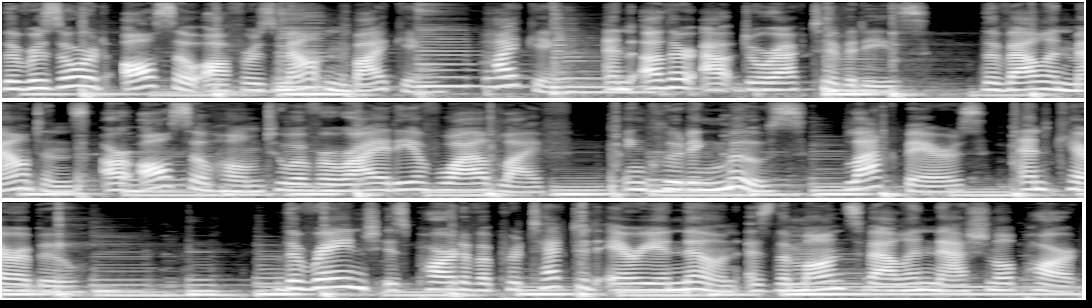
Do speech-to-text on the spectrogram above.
the resort also offers mountain biking, hiking, and other outdoor activities. The Valin Mountains are also home to a variety of wildlife, including moose, black bears, and caribou. The range is part of a protected area known as the Monts Valin National Park,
